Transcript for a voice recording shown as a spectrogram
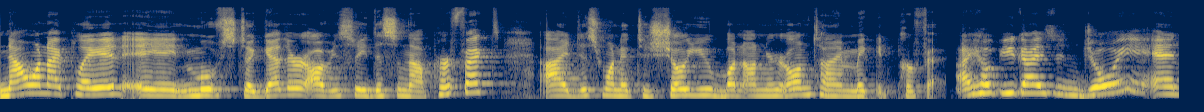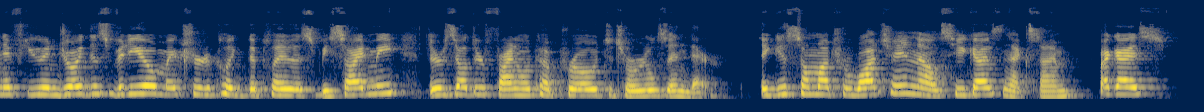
Now when I play it, it moves together. Obviously, this is not perfect. I just wanted to show you, but on your own time, make it perfect. I hope you guys enjoy, and if you enjoyed this video, make sure to click the playlist beside me. There's other Final Cut Pro tutorials in there. Thank you so much for watching, and I'll see you guys next time. Bye, guys.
